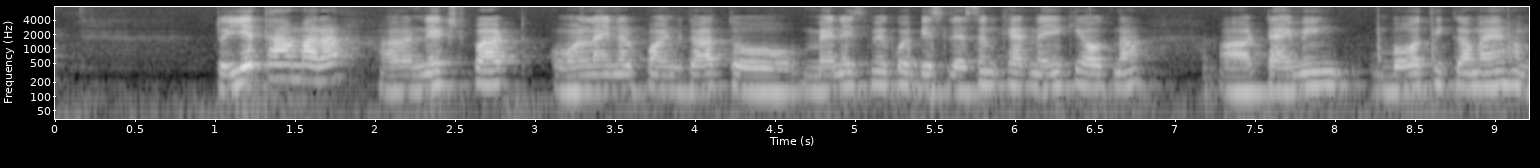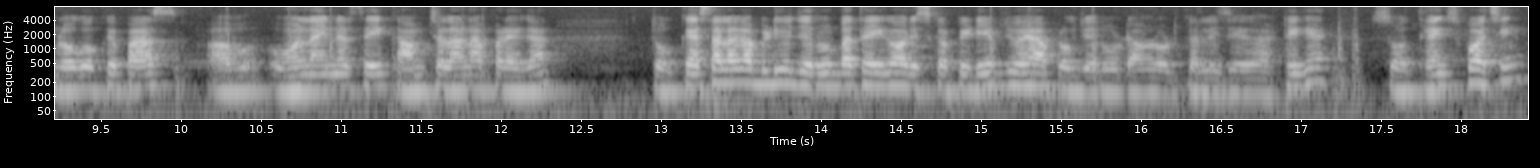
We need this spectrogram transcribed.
तो ये था हमारा नेक्स्ट पार्ट ऑनलाइनर पॉइंट का। तो मैंने इसमें कोई विश्लेषण खैर नहीं किया उतना। टाइमिंग बहुत ही कम है हम लोगों के पास। अब ऑनलाइनर से ही काम चलाना पड़ेगा। तो कैसा लगा वीडियो ज़रूर बताइएगा और इसका पीडीएफ जो है आप लोग ज़रूर डाउनलोड कर लीजिएगा, ठीक है? So thanks for watching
